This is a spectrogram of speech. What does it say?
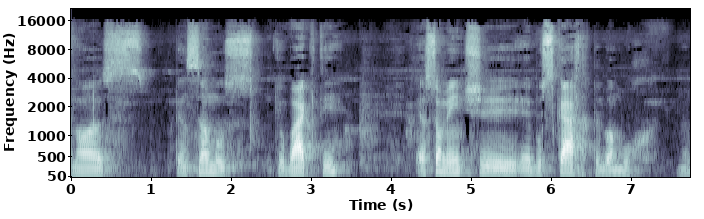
nós pensamos que o Bhakti é somente é buscar pelo amor. Né?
